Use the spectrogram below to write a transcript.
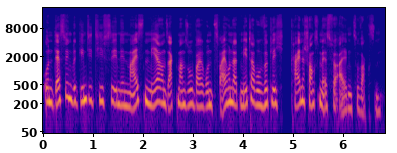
Und deswegen beginnt die Tiefsee in den meisten Meeren, sagt man so, bei rund 200 Meter, wo wirklich keine Chance mehr ist für Algen zu wachsen.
